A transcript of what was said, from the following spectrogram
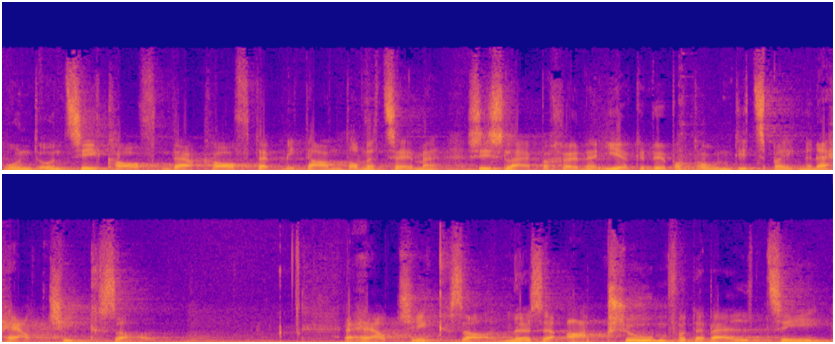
und, und sie gehofft und er gehofft hat, mit anderen zusammen sein Leben können irgendwie über die Runde zu bringen. Ein Herzschicksal ein Herzschicksal, müssen Abschaum von der Welt sein.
